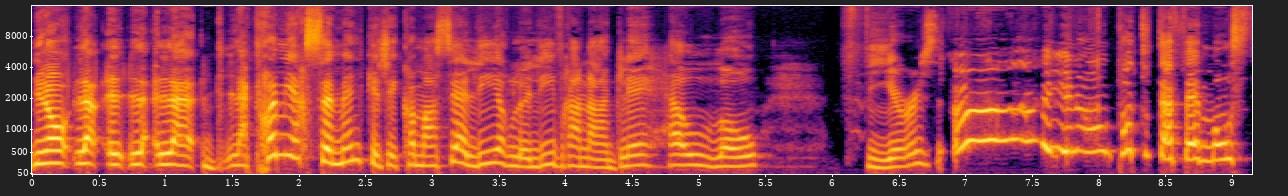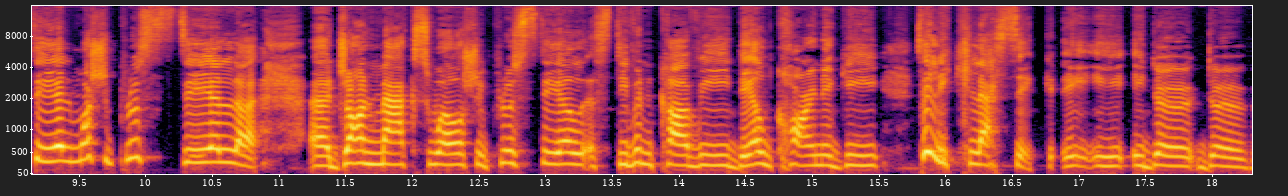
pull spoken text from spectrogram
you know, la, la, la, première semaine que j'ai commencé à lire le livre en anglais, Hello Fears, ah, you know, pas tout à fait mon style. Moi, je suis plus style uh, John Maxwell, je suis plus style Stephen Covey, Dale Carnegie, tu sais, les classiques. Et, et, et de, de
